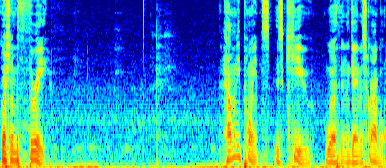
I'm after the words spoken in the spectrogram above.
Question number three. How many points is Q worth in the game of Scrabble?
